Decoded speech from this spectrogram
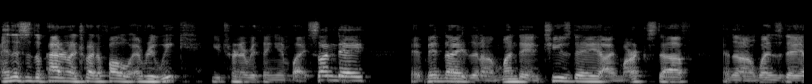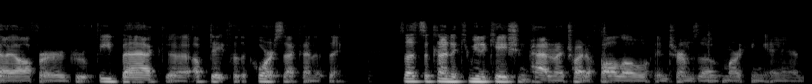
And this is the pattern I try to follow every week. You turn everything in by Sunday at midnight. Then on Monday and Tuesday, I mark stuff. And then on Wednesday, I offer group feedback, uh, update for the course, that kind of thing. So that's the kind of communication pattern I try to follow in terms of marking and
